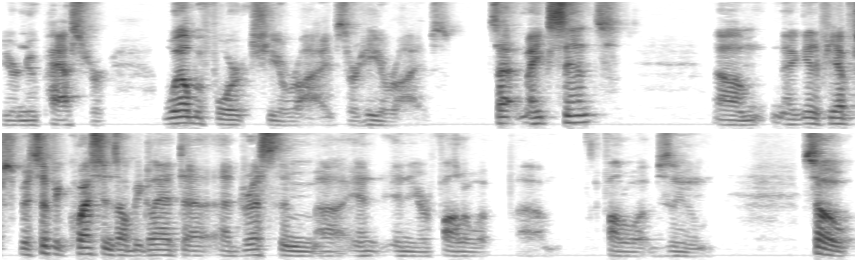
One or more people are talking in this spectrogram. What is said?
your new pastor well before she arrives or he arrives. Does that make sense? Um, again, if you have specific questions, I'll be glad to address them uh, in, in your follow-up um, follow-up Zoom. So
